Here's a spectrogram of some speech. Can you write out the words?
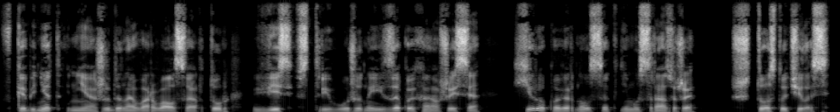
В кабинет неожиданно ворвался Артур, весь встревоженный и запыхавшийся. Хиро повернулся к нему сразу же. «Что случилось?»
